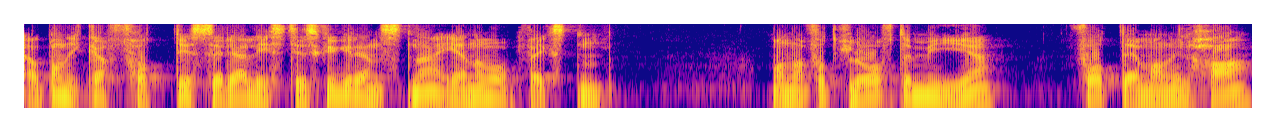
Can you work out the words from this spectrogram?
at man ikke har fått disse realistiske grensene gjennom oppveksten. Man har fått lov til mye, fått det man vil ha,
